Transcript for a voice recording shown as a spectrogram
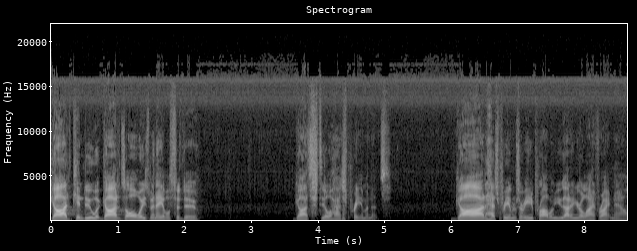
God can do what God's always been able to do. God still has preeminence. God has preeminence over any problem you got in your life right now.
